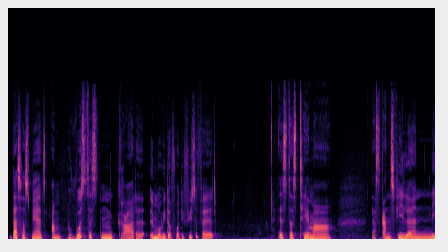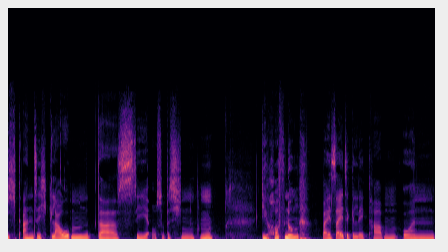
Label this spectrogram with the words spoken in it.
das, was mir jetzt am bewusstesten gerade immer wieder vor die Füße fällt, ist das Thema, dass ganz viele nicht an sich glauben, dass sie auch so ein bisschen hm, die Hoffnung beiseite gelegt haben und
